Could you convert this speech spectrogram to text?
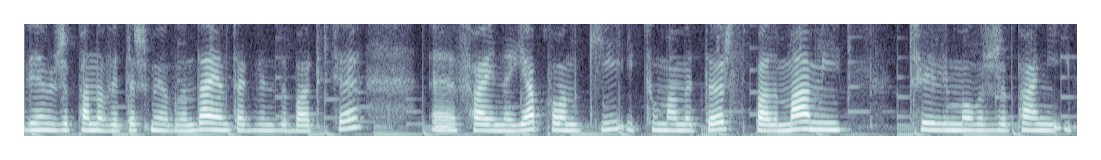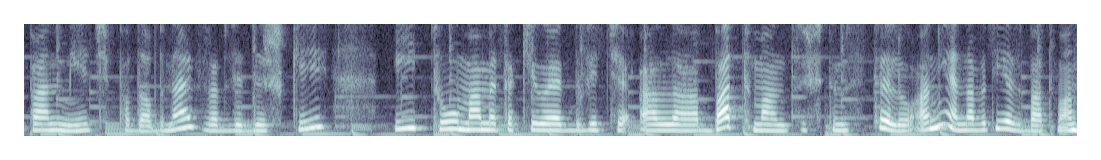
Wiem, że panowie też mnie oglądają, tak więc zobaczcie. E, fajne japonki i tu mamy też z palmami, czyli może pani i pan mieć podobne za dwie dyszki. I tu mamy takiego jakby wiecie ala Batman, coś w tym stylu. A nie, nawet jest Batman.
